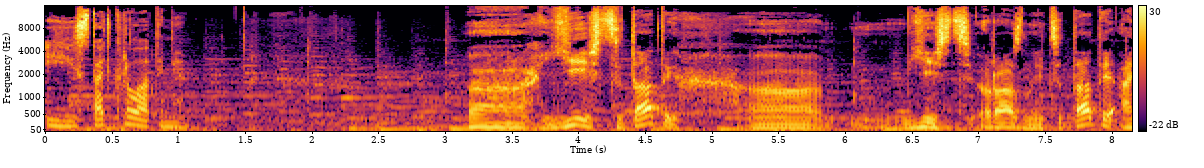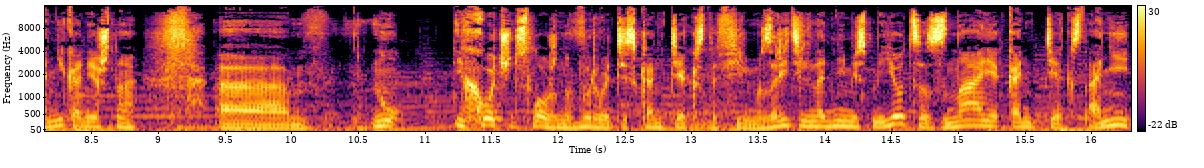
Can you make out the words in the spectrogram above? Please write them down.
и стать крылатыми? А, есть цитаты, а, есть разные цитаты. Они, конечно, а, ну, их очень сложно вырвать из контекста фильма. Зритель над ними смеется, зная контекст. Они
